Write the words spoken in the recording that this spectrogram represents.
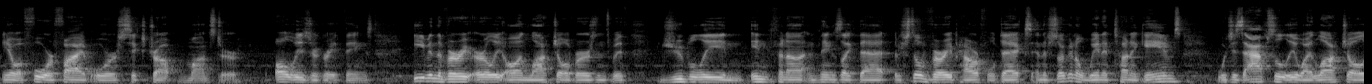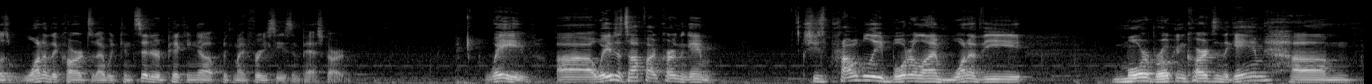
you know a four or five or six drop monster. All these are great things. Even the very early on lockjaw versions with Jubilee and Infinite and things like that, they're still very powerful decks and they're still going to win a ton of games, which is absolutely why Lockjaw is one of the cards that I would consider picking up with my free season pass card. Wave. Uh, Wave's a top five card in the game. She's probably borderline one of the more broken cards in the game. Um,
